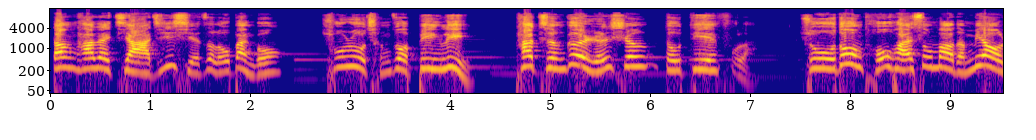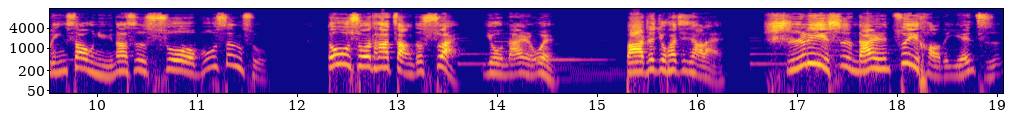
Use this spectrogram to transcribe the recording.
当他在甲级写字楼办公。出入乘坐宾利，他整个人生都颠覆了。主动投怀送抱的妙龄少女那是所不胜数，都说他长得帅，有男人味。把这句话记下来：实力是男人最好的颜值。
